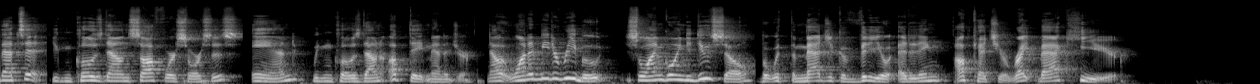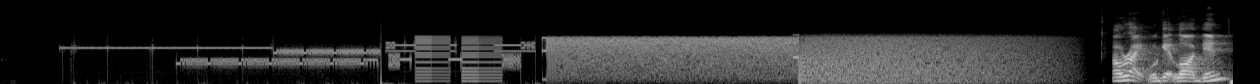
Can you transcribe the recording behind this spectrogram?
That's it. You can close down software sources and we can close down Update Manager. Now it wanted me to reboot, so I'm going to do so, but with the magic of video editing, I'll catch you right back here. All right, we'll get logged in.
